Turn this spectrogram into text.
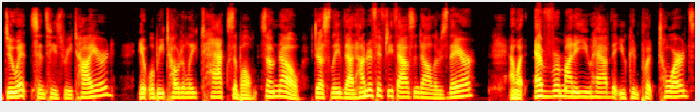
do it since he's retired, it will be totally taxable. So, no, just leave that $150,000 there. And whatever money you have that you can put towards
